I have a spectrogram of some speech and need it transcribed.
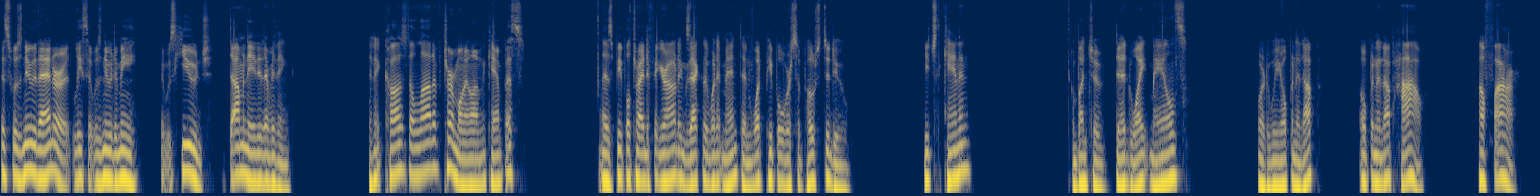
This was new then, or at least it was new to me. It was huge, dominated everything and it caused a lot of turmoil on the campus as people tried to figure out exactly what it meant and what people were supposed to do. Teach the canon? A bunch of dead white males? Or do we open it up? Open it up how? How far?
